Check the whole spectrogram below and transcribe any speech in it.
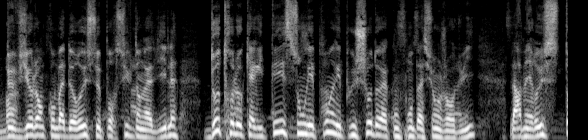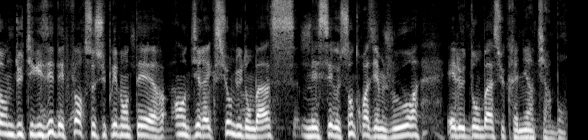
De violents combats de Russes se poursuivent dans la ville. D'autres localités sont les points les plus chauds de la confrontation aujourd'hui. L'armée russe tente d'utiliser des forces supplémentaires en direction du Donbass, mais c'est le 103e jour et le Donbass ukrainien tient bon.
